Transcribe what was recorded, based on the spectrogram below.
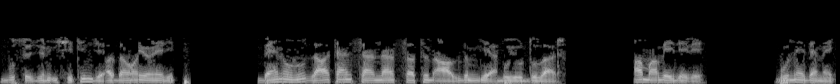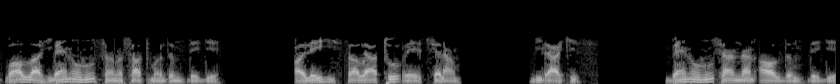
bu sözünü işitince adama yönelip, ben onu zaten senden satın aldım diye buyurdular. Ama Bedevi, bu ne demek vallahi ben onu sana satmadım dedi. Aleyhissalatu vesselam, bilakis, ben onu senden aldım dedi.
